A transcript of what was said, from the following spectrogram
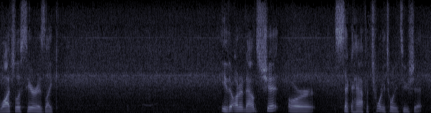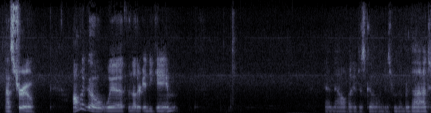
watch list here is like either unannounced shit or second half of 2022 shit. That's true. I'm gonna go with another indie game. And now, if I could just go and just remember that.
